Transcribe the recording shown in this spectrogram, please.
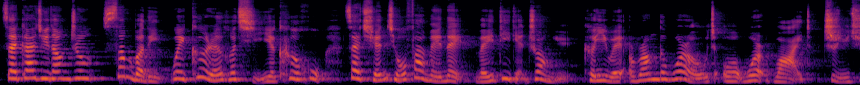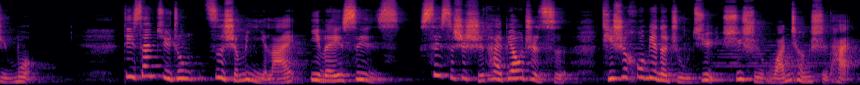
在该句当中，somebody 为个人和企业客户，在全球范围内为地点状语，可译为 around the world or worldwide，置于句末。第三句中，自什么以来，译为 since，since 是时态标志词，提示后面的主句需使完成时态。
